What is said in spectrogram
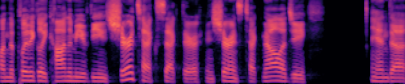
on the political economy of the insurtech sector, insurance technology. And uh,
